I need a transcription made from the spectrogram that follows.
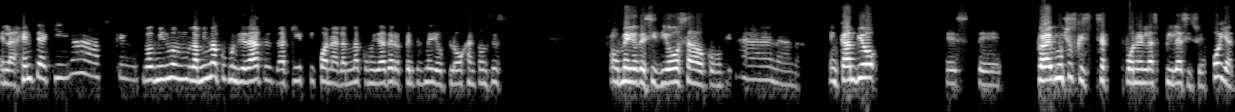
en la gente aquí, ah, pues que los mismos, la misma comunidad, aquí en Tijuana, la misma comunidad de repente es medio floja, entonces, o medio decidiosa, o como que, ah, nada. En cambio, este, pero hay muchos que se ponen las pilas y se apoyan.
